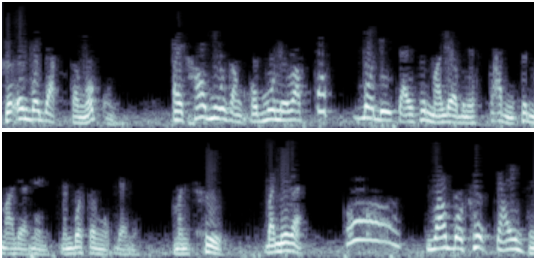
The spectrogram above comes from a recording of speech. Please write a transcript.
คือเอ็นบ่อยากสงบไปเข้ามูสังคมมูเลยว่าปั๊บบ่ดีใจขึ้นมาแล้วมันสั้นขึ้นมาแล้วเนี่ยมันบ่สงบเลยเนี่ยมันคือบัดนี้ก็โอ้ว่าบ่ทุกข์ใจสิ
